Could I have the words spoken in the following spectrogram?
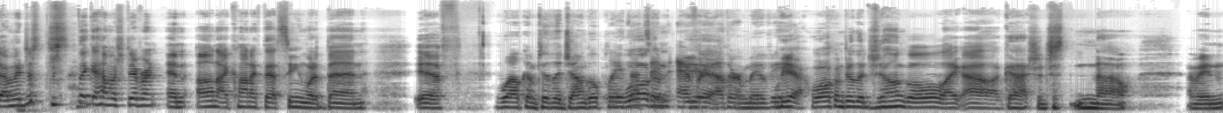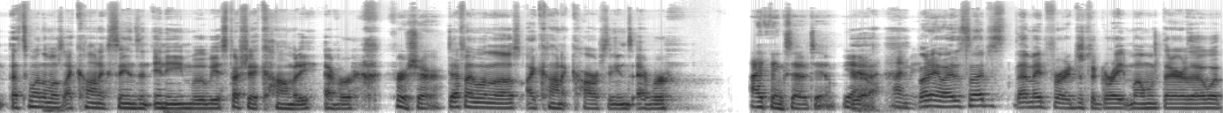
I mean, just just think of how much different and uniconic that scene would have been if Welcome to the Jungle plate. That's in every yeah. other movie. Yeah, welcome to the jungle. Like, oh gosh, it just no. I mean, that's one of the most iconic scenes in any movie, especially a comedy ever. For sure. Definitely one of the most iconic car scenes ever. I think so too. Yeah. I mean, but anyway, so that just that made for just a great moment there, though, with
